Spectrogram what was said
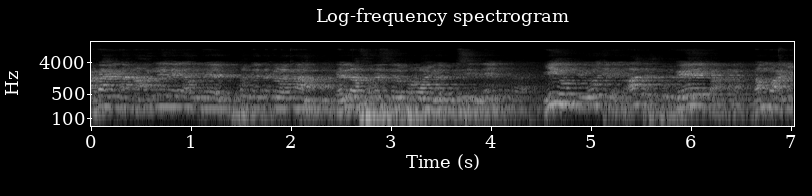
ಹಾಗಾಗಿ ನಾನು ಆಗ್ಲೇ ಅವರಿಗೆ ಕೃತಜ್ಞತೆಗಳನ್ನ ಎಲ್ಲ ಸದಸ್ಯರ ಪರವಾಗಿ ಅರ್ಪಿಸಿದ್ದೀನಿ. ಈ ಒಂದು ಯೋಜನೆ ಆದಷ್ಟು ಬೇಗ ನಮ್ಮ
